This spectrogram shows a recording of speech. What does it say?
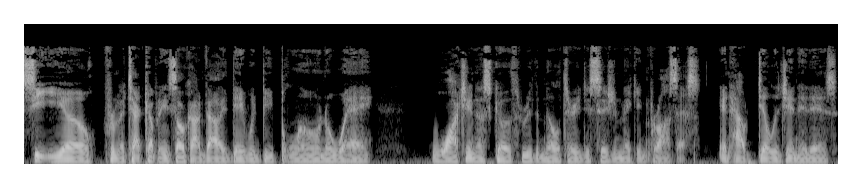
CEO from a tech company in Silicon Valley, they would be blown away watching us go through the military decision making process and how diligent it is.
